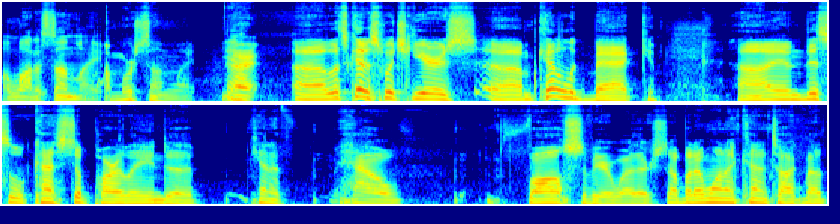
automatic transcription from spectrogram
a lot of sunlight. more sunlight. All right, uh, let's kind of switch gears. Um, kind of look back, uh, and this will kind of still parlay into kind of how fall severe weather stuff. But I want to kind of talk about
